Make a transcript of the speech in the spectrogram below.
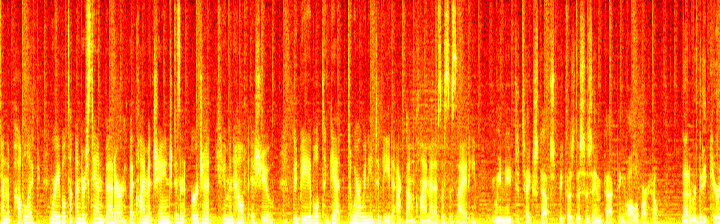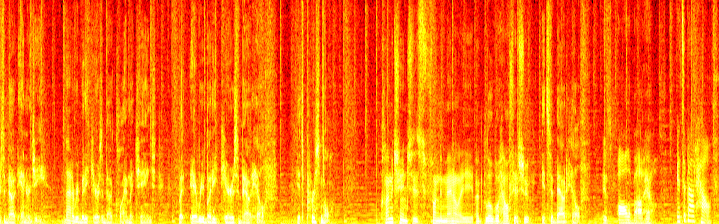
and the public were able to understand better that climate change is an urgent human health issue, we'd be able to get to where we need to be to act on climate as a society. We need to take steps because this is impacting all of our health. Not everybody cares about energy. Not everybody cares about climate change, but everybody cares about health. It's personal. Climate change is fundamentally a global health issue. It's about health. It's all about health. It's about health,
